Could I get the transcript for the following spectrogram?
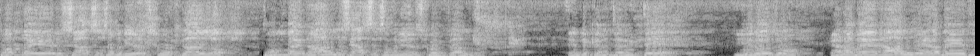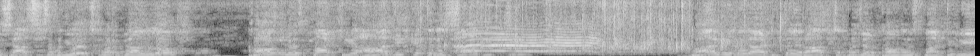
తొంభై ఏడు శాసనసభ నియోజకవర్గాల్లో తొంభై నాలుగు శాసనసభ నియోజకవర్గాల్లో ఎన్నికలు జరిగితే ఈరోజు ఎనభై నాలుగు ఎనభై ఐదు శాసనసభ నియోజకవర్గాల్లో కాంగ్రెస్ పార్టీ ఆధిక్యతను సాధించి భారీ మెజార్టీతో రాష్ట్ర ప్రజలు కాంగ్రెస్ పార్టీని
